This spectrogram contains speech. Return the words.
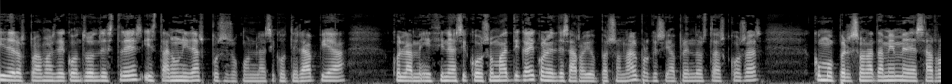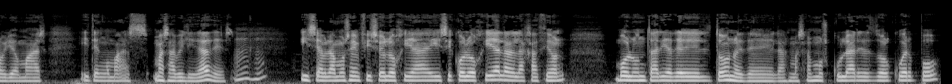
y de los programas de control de estrés y están unidas, pues eso, con la psicoterapia, con la medicina psicosomática y con el desarrollo personal, porque si aprendo estas cosas, como persona también me desarrollo más y tengo más, más habilidades. Y si hablamos en fisiología y psicología, la relajación voluntaria del tono y de las masas musculares de todo el cuerpo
